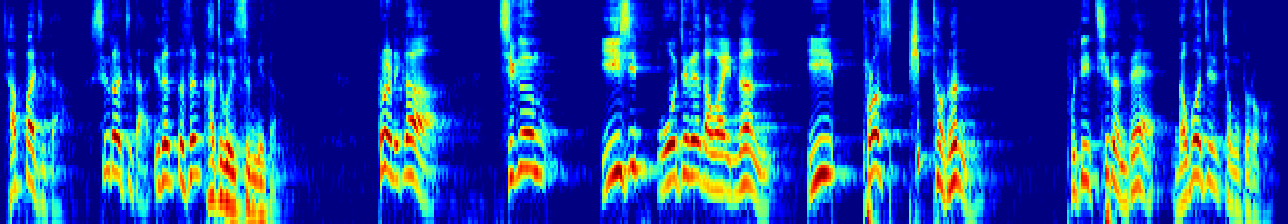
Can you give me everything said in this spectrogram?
자빠지다, 쓰러지다 이런 뜻을 가지고 있습니다. 그러니까 지금 25절에 나와 있는 이 프로스피토는 부딪히는데 넘어질 정도로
